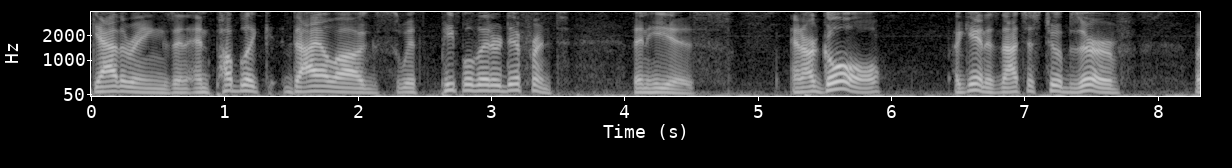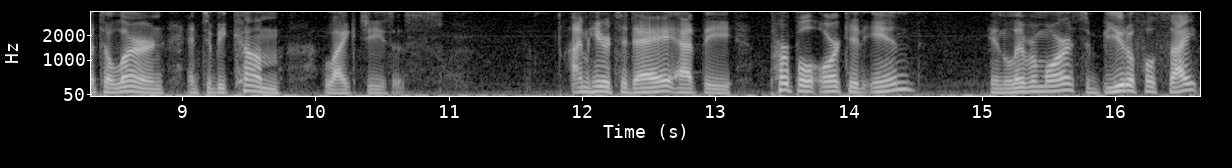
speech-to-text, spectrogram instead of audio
gatherings and, and public dialogues with people that are different than he is. And our goal, again, is not just to observe, but to learn and to become like Jesus. I'm here today at the Purple Orchid Inn in Livermore. It's a beautiful site.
